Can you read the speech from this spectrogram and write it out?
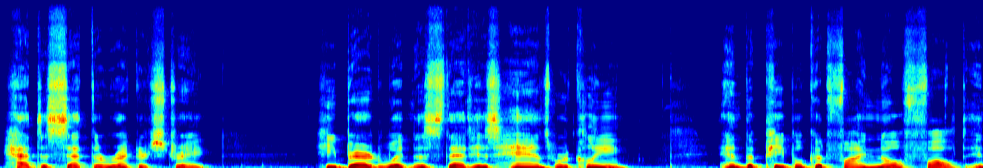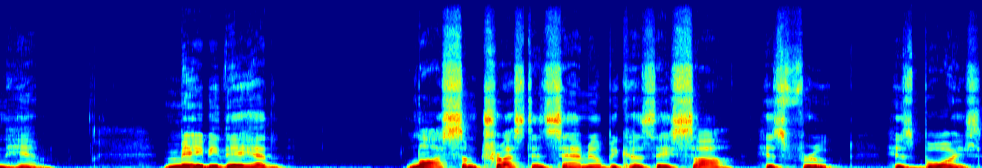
had to set the record straight. He bared witness that his hands were clean and the people could find no fault in him. Maybe they had lost some trust in Samuel because they saw his fruit, his boys,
